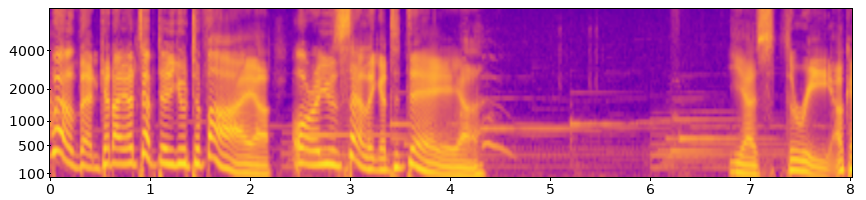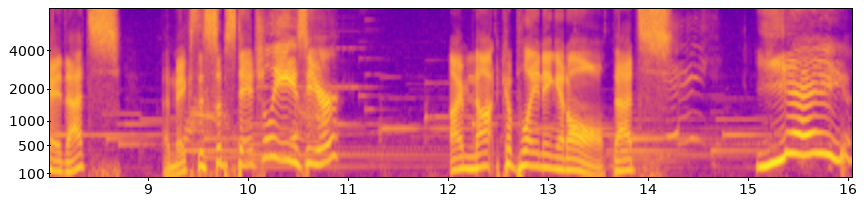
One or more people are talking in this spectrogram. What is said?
Well then, can I attempt a you to buy? Uh, or are you selling it today? Yes, three. Okay, that's... That makes this substantially easier. I'm not complaining at all. That's... Yay!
